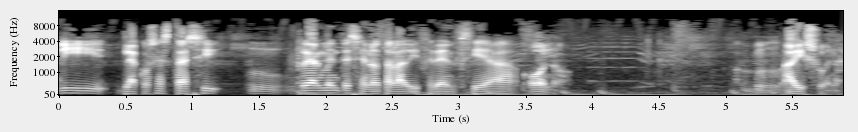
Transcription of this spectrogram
Y la cosa está si mm, realmente se nota la diferencia o no. Ahí suena.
